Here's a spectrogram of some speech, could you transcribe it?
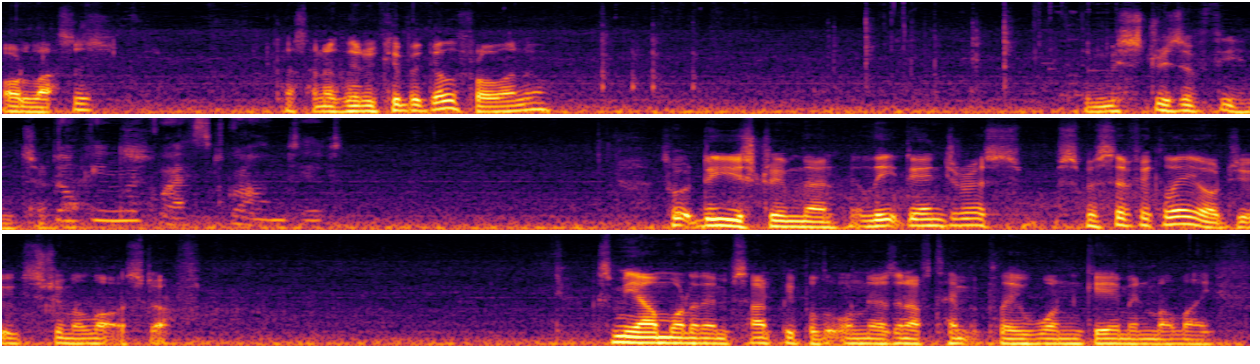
Or lasses. Castana Cleary keep a girl for all I know. The mysteries of the internet. Docking request granted. So do you stream then? Elite Dangerous specifically, or do you stream a lot of stuff? Because me, I'm one of them sad people that only has enough time to play one game in my life.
